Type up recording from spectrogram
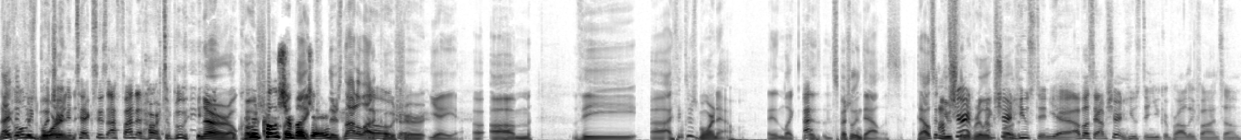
I The only there's butcher in- in Texas, I find it hard to believe. No, no, no, kosher. kosher but, like, butcher. there's not a lot of Oh, okay. kosher. Yeah, yeah. Uh, um, the uh, I think there's more now, and like I- uh, especially in Dallas. Dallas and I'm Houston sure. have really I'm sure in. Houston. Yeah, I'm about to say. I'm sure in Houston you could probably find some.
